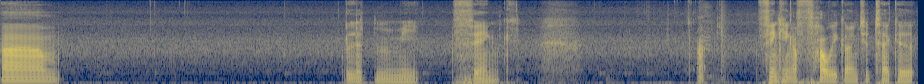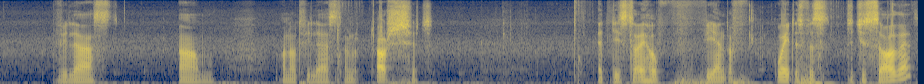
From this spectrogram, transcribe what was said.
Um let me think. Uh, thinking of how we're going to tackle the last um, or not the last, I'm not, oh shit. At least I hope the end of, wait, is this, did you saw that?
